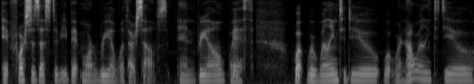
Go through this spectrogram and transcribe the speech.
it forces us to be a bit more real with ourselves and real with what we're willing to do, what we're not willing to do,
